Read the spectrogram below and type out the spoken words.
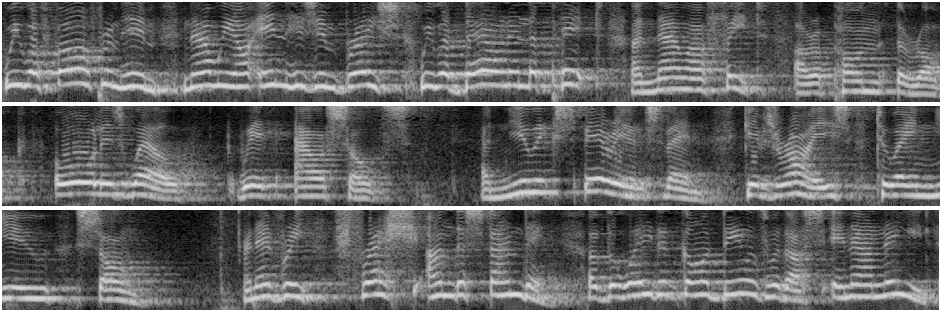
We were far from him. Now we are in his embrace. We were down in the pit, and now our feet are upon the rock. All is well with our souls. A new experience then gives rise to a new song. And every fresh understanding of the way that God deals with us in our need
